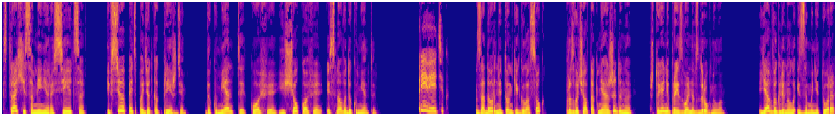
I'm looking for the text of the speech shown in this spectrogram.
Страхи и сомнения рассеются, и все опять пойдет как прежде. Документы, кофе, еще кофе и снова документы. «Приветик!» Задорный тонкий голосок прозвучал так неожиданно, что я непроизвольно вздрогнула. Я выглянула из-за монитора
